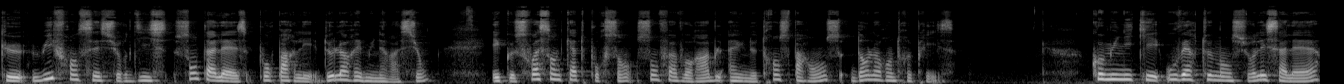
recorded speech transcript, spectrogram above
que 8 Français sur 10 sont à l'aise pour parler de leur rémunération et que 64% sont favorables à une transparence dans leur entreprise. Communiquer ouvertement sur les salaires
